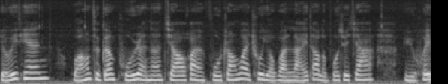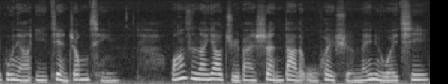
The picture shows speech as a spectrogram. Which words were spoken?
有一天，王子跟仆人呢交换服装外出游玩，来到了伯爵家，与灰姑娘一见钟情。王子呢要举办盛大的舞会，选美女为妻。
